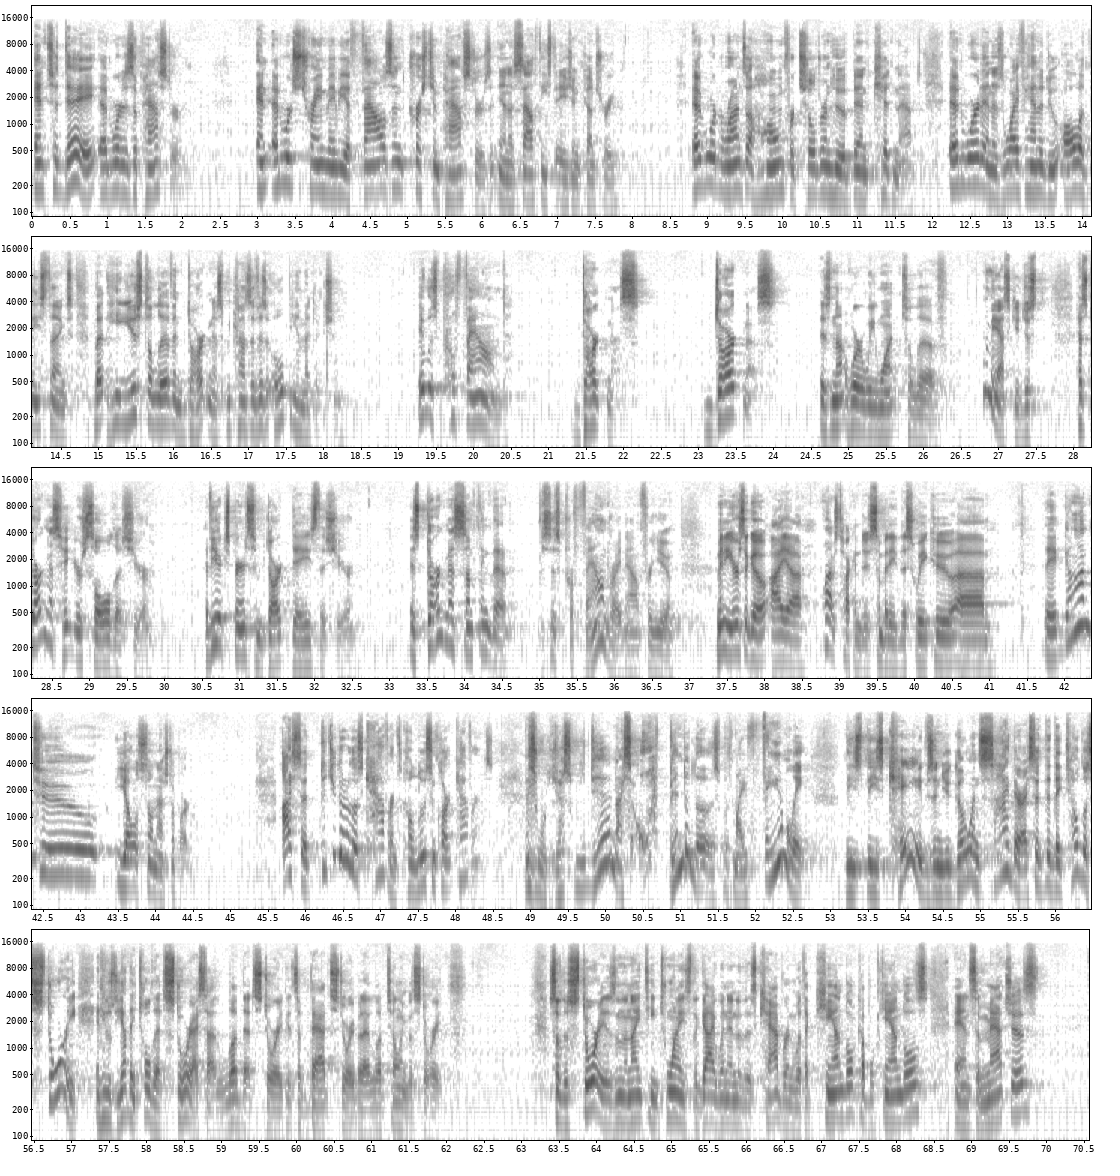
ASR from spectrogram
And today, Edward is a pastor. And Edward's trained maybe a thousand Christian pastors in a Southeast Asian country. Edward runs a home for children who have been kidnapped. Edward and his wife Hannah do all of these things, but he used to live in darkness because of his opium addiction. It was profound. Darkness. Darkness is not where we want to live. Let me ask you just has darkness hit your soul this year? Have you experienced some dark days this year? Is darkness something that is just profound right now for you? Many years ago, I, uh, well, I was talking to somebody this week who um, they had gone to Yellowstone National Park. I said, Did you go to those caverns called Lewis and Clark Caverns? And he said, Well, yes, we did. And I said, Oh, I've been to those with my family. These, these caves, and you go inside there. I said, Did they tell the story? And he goes, Yeah, they told that story. I said, I love that story. It's a bad story, but I love telling the story. So the story is in the 1920s, the guy went into this cavern with a candle, a couple candles, and some matches,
